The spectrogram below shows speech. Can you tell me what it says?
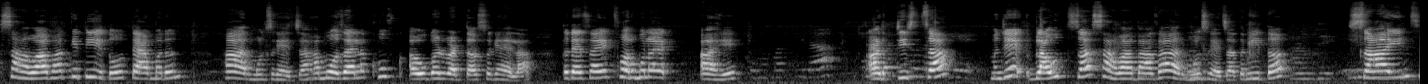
सहावा भाग किती येतो? त्यामधून हा आर्मोल्स घ्यायचा. हा मोजायला खूप अवघड वाटतं असं घ्यायला. तर त्याचा एक फॉर्म्युला आहे. अडतीसचा म्हणजे ब्लाऊजचा सहावा भाग हा घ्यायचा. तर मी इथं सहा इंच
